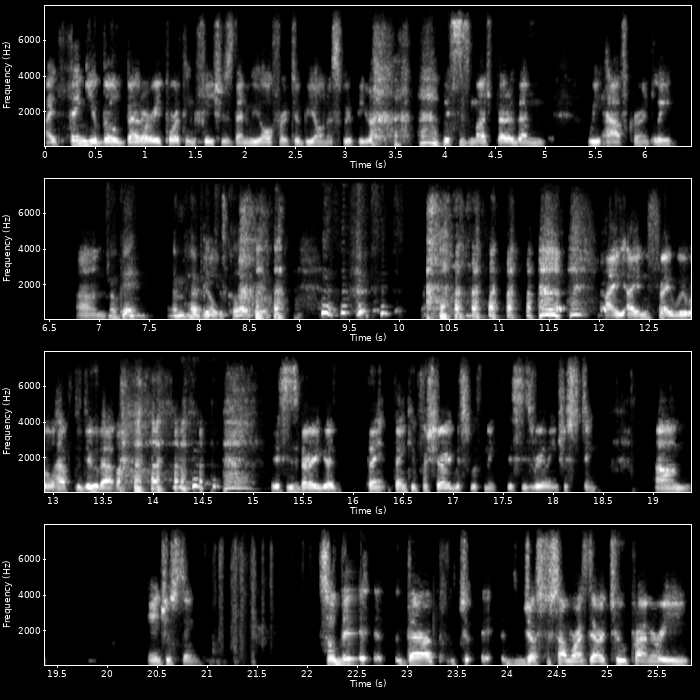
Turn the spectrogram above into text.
I think you build better reporting features than we offer, to be honest with you. this is much better than we have currently. Um, okay, I'm happy to collaborate. I, I'm afraid we will have to do that. this is very good. Thank, thank you for sharing this with me. This is really interesting. Um, interesting. So the, there are, just to summarize, there are two primary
